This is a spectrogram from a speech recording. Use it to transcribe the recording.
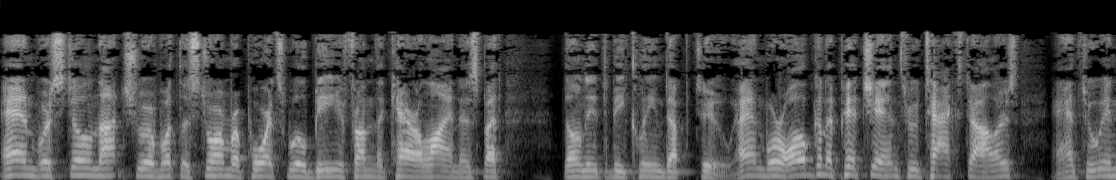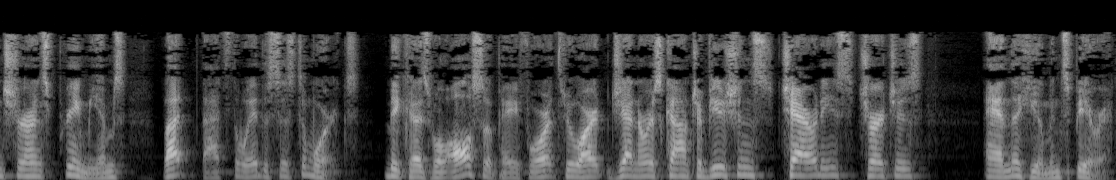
And we're still not sure what the storm reports will be from the Carolinas, but they'll need to be cleaned up too. And we're all going to pitch in through tax dollars and through insurance premiums, but that's the way the system works because we'll also pay for it through our generous contributions, charities, churches, and the human spirit.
